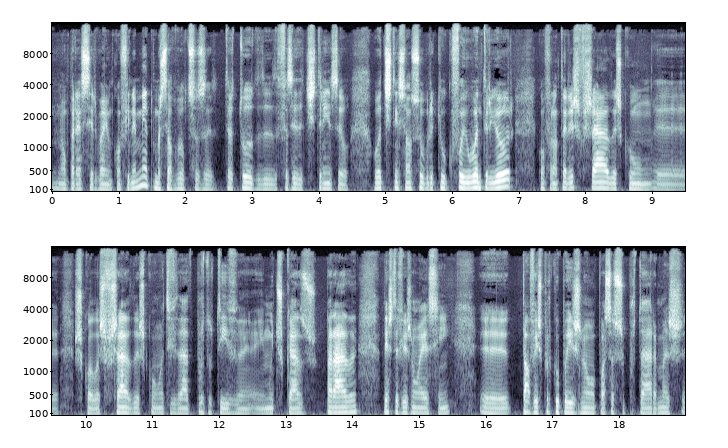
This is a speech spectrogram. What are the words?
não parece ser bem um confinamento. Marcelo Rebelo de Sousa tratou de fazer a distinção, ou a distinção sobre aquilo que foi o anterior, com fronteiras fechadas, com escolas fechadas, com atividade produtiva, em muitos casos, parada. Desta vez não é assim. Uh, talvez porque o país não a possa suportar, mas uh,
